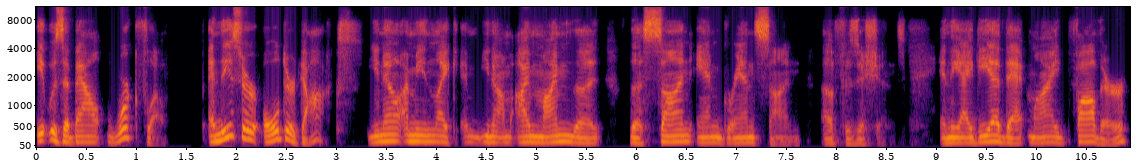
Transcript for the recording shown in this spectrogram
it was about workflow. And these are older docs, you know. I mean, like, you know, I'm I'm, I'm the the son and grandson of physicians, and the idea that my father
